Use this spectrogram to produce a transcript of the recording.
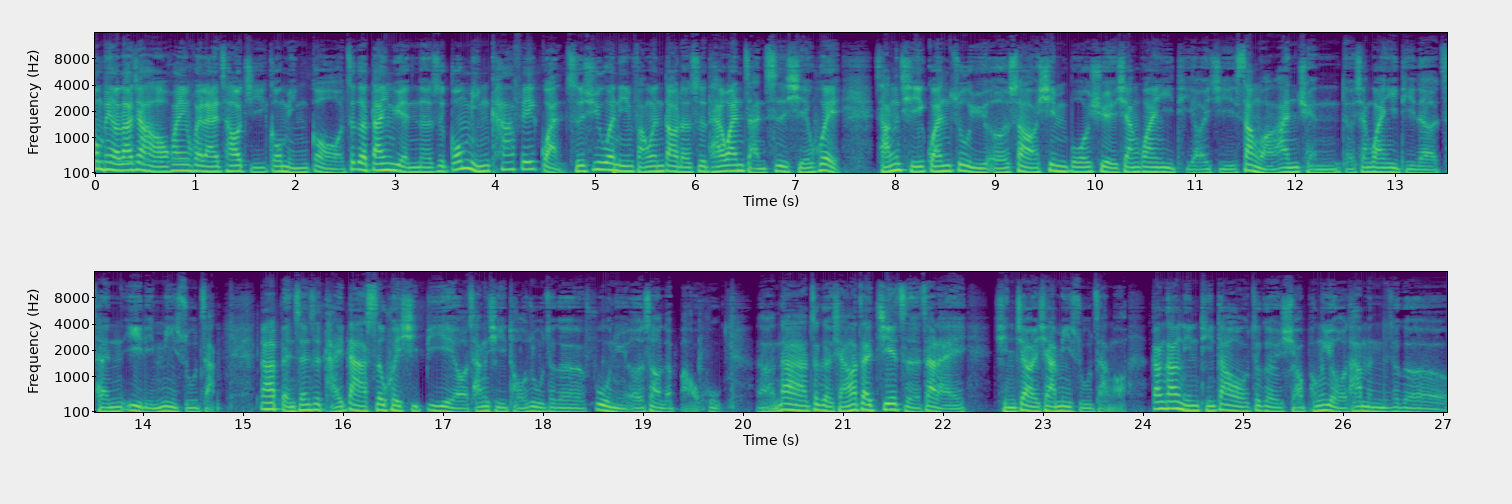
众朋友，大家好，欢迎回来《超级公民购》这个单元呢，是公民咖啡馆，持续为您访问到的是台湾展示协会长期关注与儿少性剥削相关议题哦，以及上网安全的相关议题的陈义林秘书长。那他本身是台大社会系毕业哦，长期投入这个妇女儿少的保护啊。那这个想要再接着再来。请教一下秘书长哦，刚刚您提到这个小朋友他们的这个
